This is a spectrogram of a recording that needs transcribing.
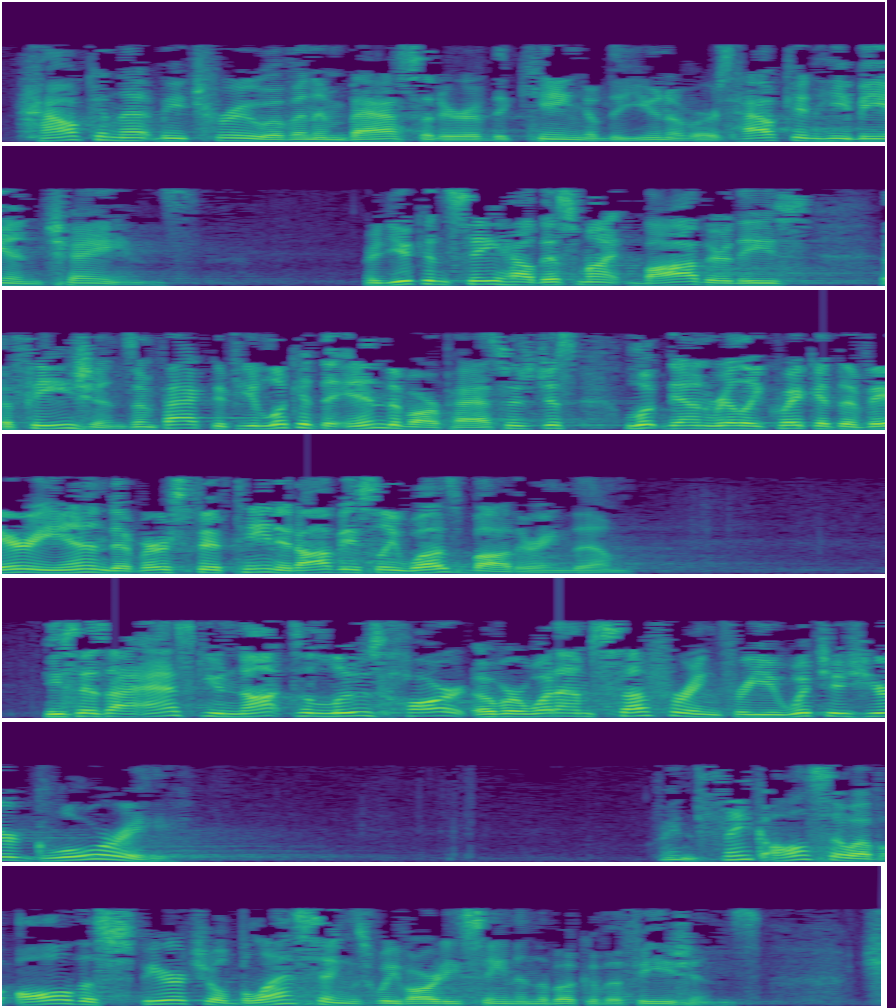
How can that be true of an ambassador of the King of the universe? How can he be in chains? But you can see how this might bother these Ephesians. In fact, if you look at the end of our passage, just look down really quick at the very end at verse 15, it obviously was bothering them. He says, I ask you not to lose heart over what I'm suffering for you, which is your glory. And think also of all the spiritual blessings we've already seen in the book of Ephesians.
